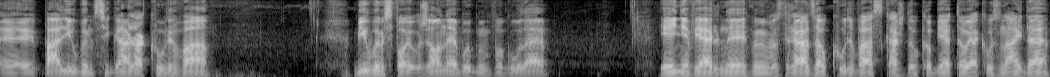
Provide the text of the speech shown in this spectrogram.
Yy, paliłbym cygara, kurwa. Biłbym swoją żonę, byłbym w ogóle jej niewierny, bym rozdradzał, kurwa, z każdą kobietą, jaką znajdę.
